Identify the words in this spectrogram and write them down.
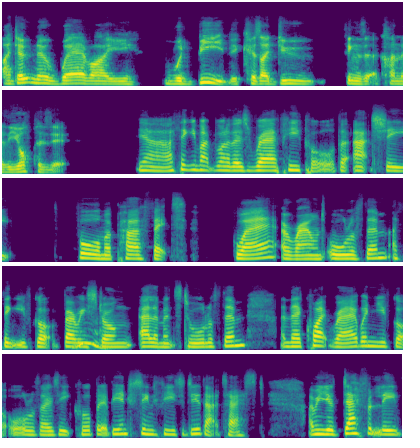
I don't know where I would be because I do things that are kind of the opposite. Yeah, I think you might be one of those rare people that actually form a perfect square around all of them. I think you've got very mm. strong elements to all of them, and they're quite rare when you've got all of those equal. But it'd be interesting for you to do that test. I mean, you're definitely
